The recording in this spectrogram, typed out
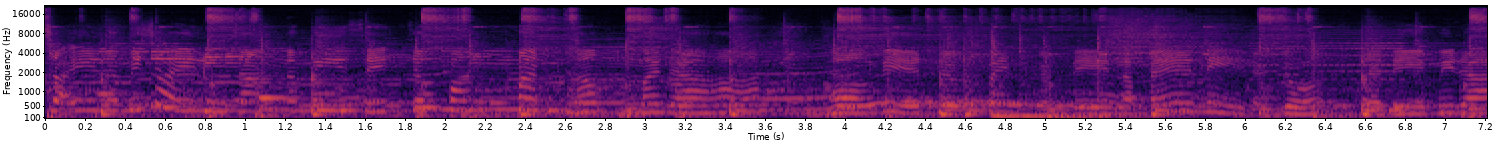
ใช่และไม่ใช่ลูกจังนะมีสิทธิ์จะฟังมันธรรมดา ของดีถึงเป็นกันดีและแม้มีดังดวงแต่ดีไม่รา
